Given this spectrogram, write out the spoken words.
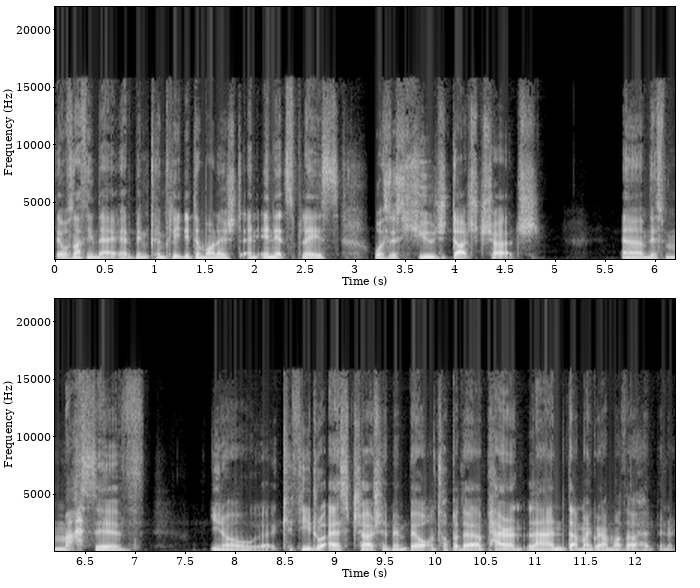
there was nothing there. It had been completely demolished. And in its place was this huge Dutch church. Um, this massive, you know, cathedral s church had been built on top of the apparent land that my grandmother had been.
